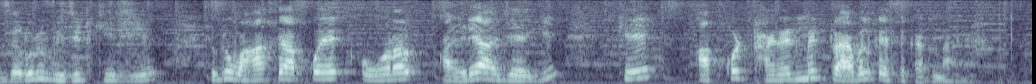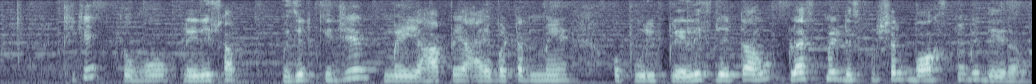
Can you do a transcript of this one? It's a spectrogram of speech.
ज़रूर विज़िट कीजिए, क्योंकि वहाँ से आपको एक ओवरऑल आइडिया आ जाएगी कि आपको थाईलैंड में ट्रैवल कैसे करना है। ठीक है? तो वो प्लेलिस्ट आप विज़िट कीजिए। मैं यहाँ पे आई बटन में वो पूरी प्लेलिस्ट देता हूँ प्लस मैं डिस्क्रिप्शन बॉक्स में भी दे रहा हूँ।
